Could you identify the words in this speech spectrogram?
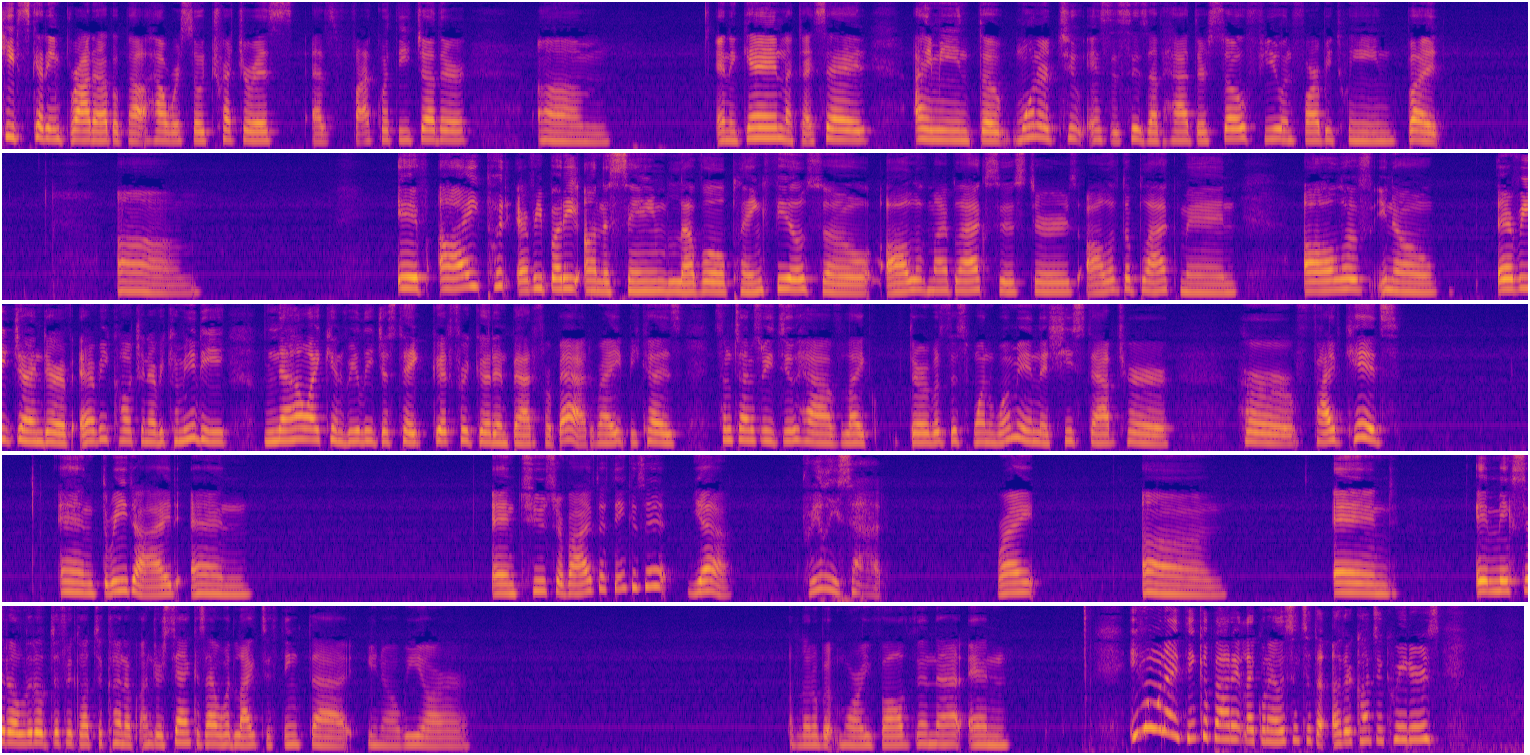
keeps getting brought up about how we're so treacherous as fuck with each other. Um, and again, like I said, I mean, the one or two instances I've had, they're so few and far between, but um, if I put everybody on the same level playing field, so all of my black sisters, all of the black men, all of, you know, every gender, of every culture, and every community, now I can really just take good for good and bad for bad, right? Because sometimes we do have like there was this one woman that she stabbed her her five kids and three died and and two survived, I think is it? Yeah. Really sad. Right? Um and it makes it a little difficult to kind of understand because I would like to think that, you know, we are a little bit more evolved than that. And even when I think about it, like when I listen to the other content creators,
